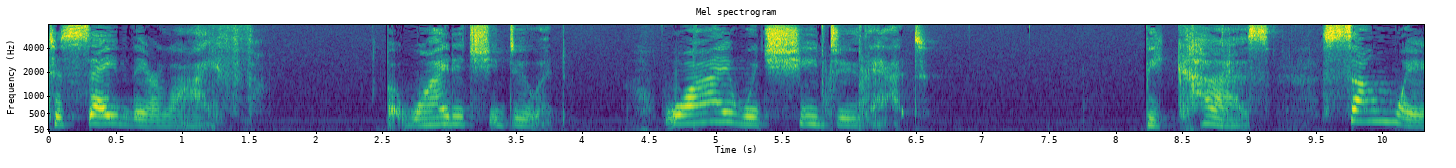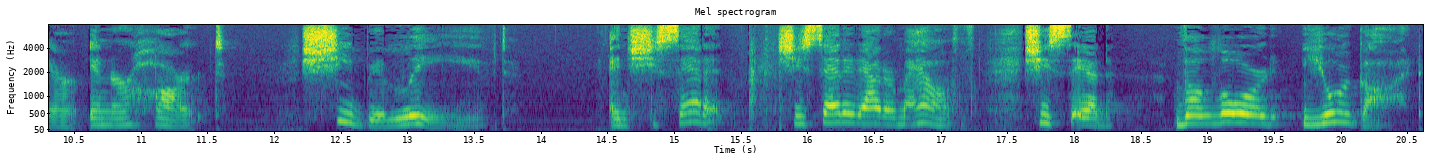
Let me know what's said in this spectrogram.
to save their life. But why did she do it? Why would she do that? Because somewhere in her heart, she believed. And she said it. She said it out her mouth. She said, The Lord your God,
